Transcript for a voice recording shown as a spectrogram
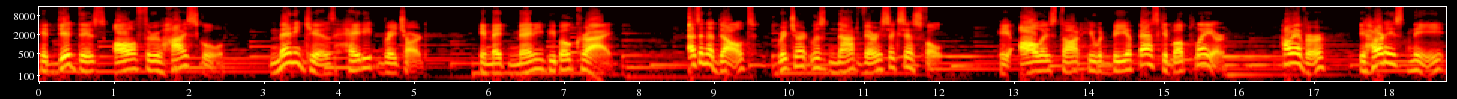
He did this all through high school. Many kids hated Richard. He made many people cry. As an adult, Richard was not very successful. He always thought he would be a basketball player. However, he hurt his knee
